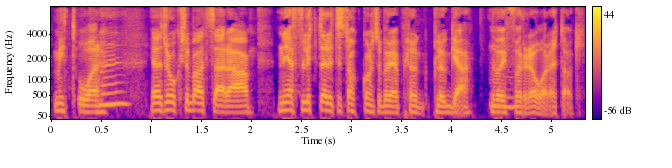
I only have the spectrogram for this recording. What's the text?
mitt år. Nej. Jag tror också bara att så här, äh, när jag flyttade till Stockholm så började jag plugg, plugga. Det var ju Mm. förra året dock.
